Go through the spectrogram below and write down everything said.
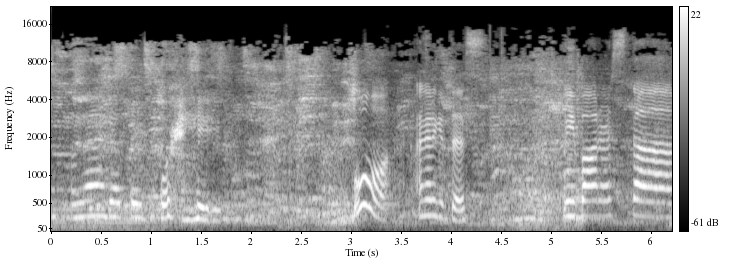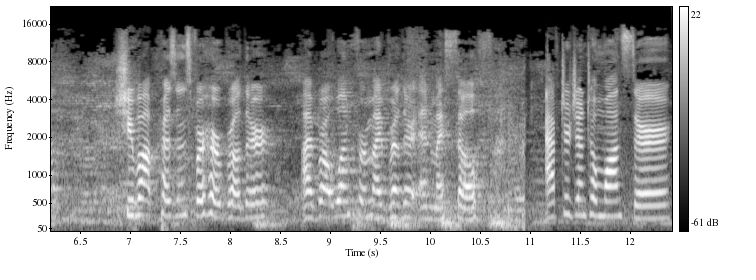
I'm gonna get this for him. Oh, I gotta get this. We bought our stuff. She bought presents for her brother. I brought one for my brother and myself. After Gentle Monster,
